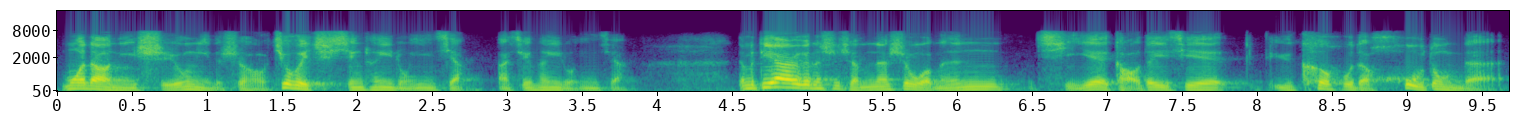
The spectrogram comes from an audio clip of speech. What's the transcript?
摸到你、使用你的时候，就会形成一种印象啊，形成一种印象。那么第二个呢是什么呢？是我们企业搞的一些与客户的互动的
